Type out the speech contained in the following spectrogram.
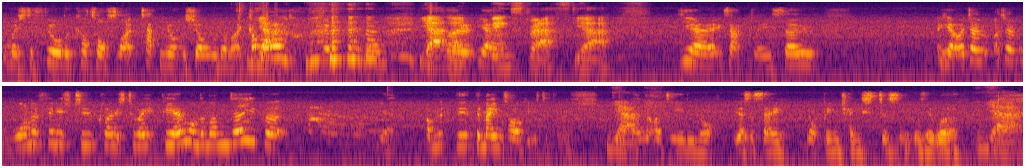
almost to feel the cut-offs like tapping you on the shoulder, like come Yeah. on, come on. yeah, So, like yeah. being stressed. Yeah. yeah, exactly. So yeah, I don't. I don't want to finish too close to 8 p.m. on the Monday, but yeah, I'm, the the main target is to finish. Yeah. and ideally not, as I say, not being chased as, as it were. Yeah.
